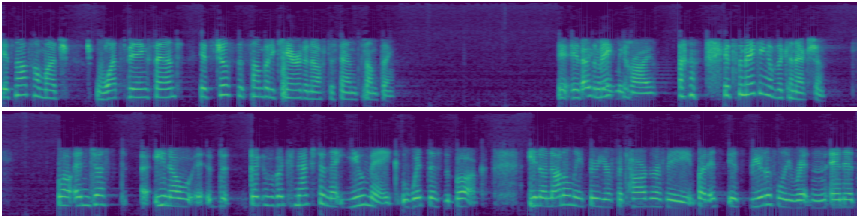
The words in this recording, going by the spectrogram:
it's not so much what's being sent; it's just that somebody cared enough to send something. It, it's that the make, make me cry. it's the making of the connection. Well, and just uh, you know, the, the the connection that you make with this book you know, not only through your photography, but it's it's beautifully written, and it's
